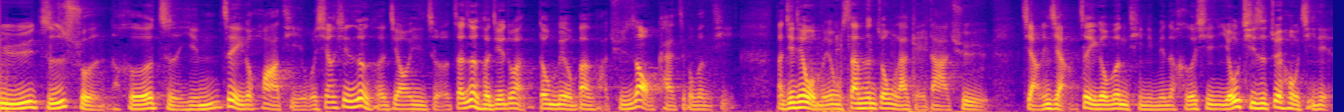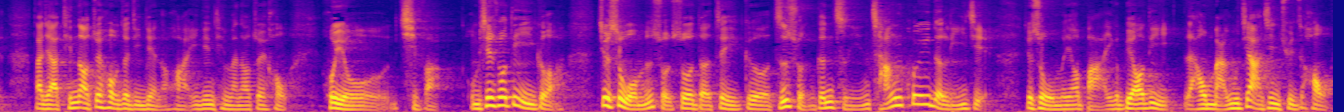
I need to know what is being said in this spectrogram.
于止损和止盈这个话题，我相信任何交易者在任何阶段都没有办法去绕开这个问题。那今天我们用三分钟来给大家去讲一讲这个问题里面的核心，尤其是最后几点。大家听到最后这几点的话，一定听完到最后会有启发。我们先说第一个啊，就是我们所说的这个止损跟止盈常规的理解，就是我们要把一个标的，然后买入价进去之后，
